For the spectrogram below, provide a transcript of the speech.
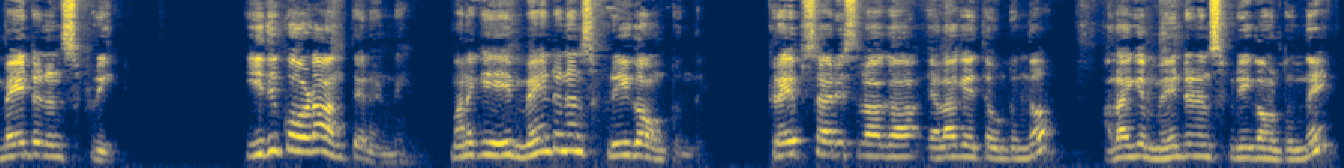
మెయింటెనెన్స్ ఫ్రీ ఇది కూడా అంతేనండి. మనకి మెయింటెనెన్స్ ఫ్రీగా ఉంటుంది. క్రేప్ శారీస్ లాగా ఎలాగైతే ఉంటుందో అలాగే మెయింటెనెన్స్ ఫ్రీగా ఉంటుంది.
